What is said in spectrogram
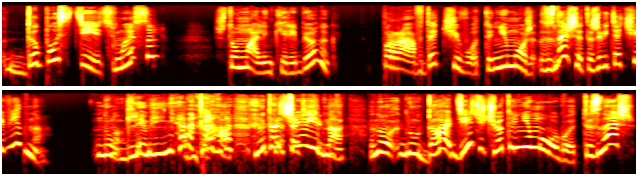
допустить мысль, что маленький ребенок правда чего-то не может. Знаешь, это же ведь очевидно. Ну, ну для меня. Да, ну это, это очевидно. Ну, ну да, дети что-то не могут. Ты знаешь,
